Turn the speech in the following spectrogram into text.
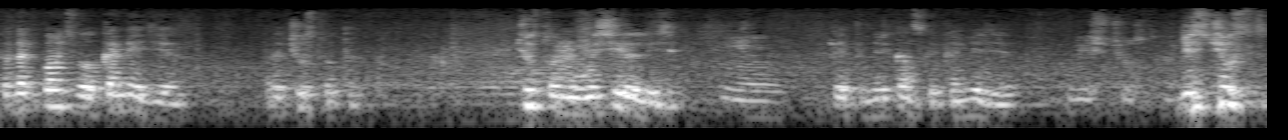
Когда, помните, была комедия про чувства-то? Чувства у него усилились. Какая-то американская комедия. Без чувств. Без чувств.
